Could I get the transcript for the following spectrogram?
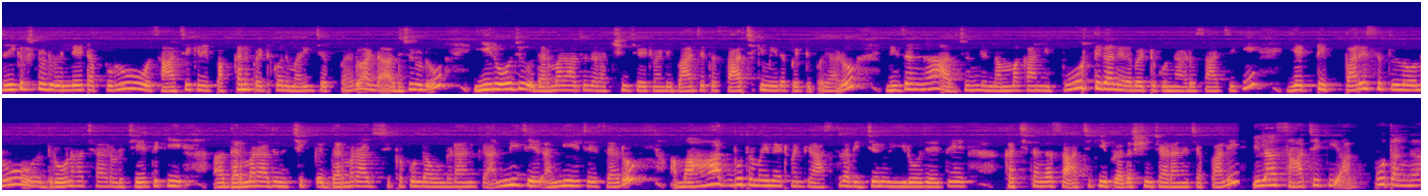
శ్రీకృష్ణుడు వెళ్ళేటప్పుడు సాచికిని పక్కన పెట్టుకొని మరీ చెప్పాడు. అండ్ అర్జునుడు ఈరోజు ధర్మరాజును రక్షించేటువంటి బాధ్యత సాచికి మీద పెట్టిపోయాడు. నిజంగా అర్జునుడి నమ్మకాన్ని పూర్తిగా నిలబెట్టుకున్నాడు సాచికి ఎట్టి పరిస్థితుల్లోనూ ద్రోణాచార్యుడు చేతికి ధర్మరాజుని చిక్క ధర్మరాజు చిక్కకుండా ఉండడానికి అన్నీ చే అన్నీ చేశాడు. మహాద్భుతమైనటువంటి అస్త్ర విద్యను ఈ రోజైతే ఖచ్చితంగా సాచికి ప్రదర్శించాడని చెప్పాలి. ఇలా సాచికి అద్భుతంగా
